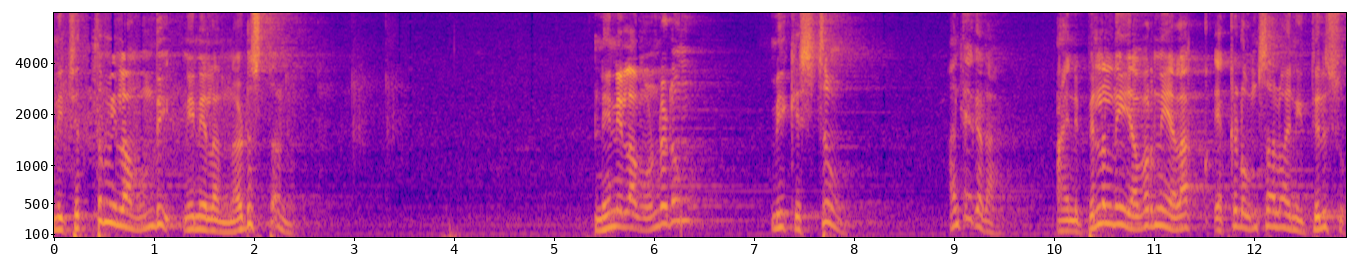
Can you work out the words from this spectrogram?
నీ చిత్తం ఇలా ఉంది నేను ఇలా నడుస్తాను. నేను ఇలా ఉండడం మీకు ఇష్టం అంతే కదా? ఆయన పిల్లల్ని ఎవరిని ఎలా ఎక్కడ ఉంచాలో ఆయనకి తెలుసు.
